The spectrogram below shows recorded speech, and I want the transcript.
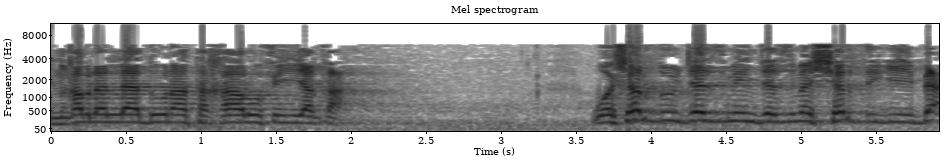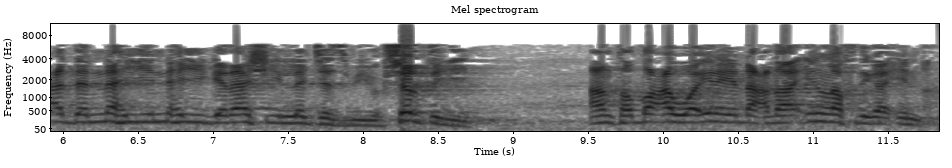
in qabla laa duuna takhaalufin yaqac wa shardu jasmin jasme shardigii bacda nahyi nahyi gadaashii la jasmiyo shardigii an tadaca waa inay dhacdaa in lafdiga in ah.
